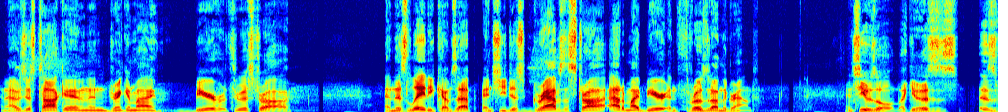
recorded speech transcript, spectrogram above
and I was just talking and drinking my beer through a straw. And this lady comes up and she just grabs the straw out of my beer and throws it on the ground. And she was old. Like, you know, this is this is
